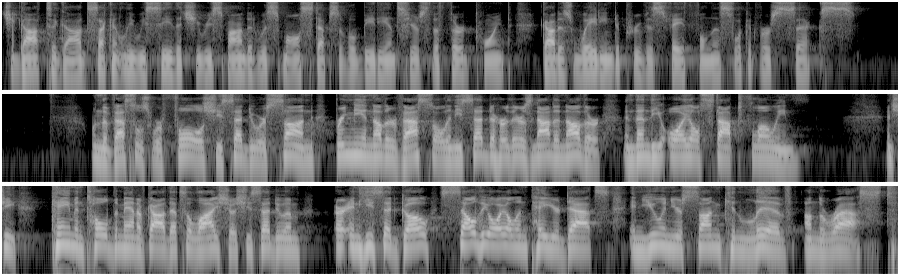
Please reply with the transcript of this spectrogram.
she got to God. Secondly, we see that she responded with small steps of obedience. Here's the third point God is waiting to prove his faithfulness. Look at verse 6. When the vessels were full, she said to her son, Bring me another vessel. And he said to her, There is not another. And then the oil stopped flowing. And she came and told the man of God, That's Elisha. She said to him, and he said, Go, sell the oil and pay your debts, and you and your son can live on the rest.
